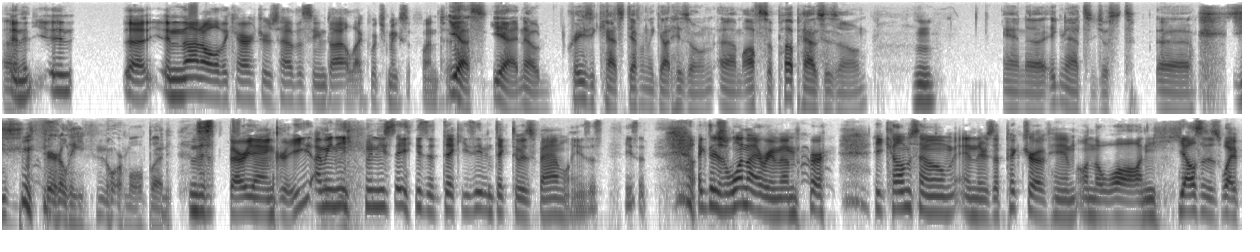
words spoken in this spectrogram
Uh, and and, uh, and not all the characters have the same dialect, which makes it fun too. Yes, yeah, no. Krazy Kat's definitely got his own. Um, Officer Pup has his own, Hmm. and uh, Ignatz's just uh, he's fairly normal, but just very angry. I mean, he, when you say he's a dick, he's even dick to his family. He's just, he's a, like, there's one I remember. He comes home and there's a picture of him on the wall, and he yells at his wife,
